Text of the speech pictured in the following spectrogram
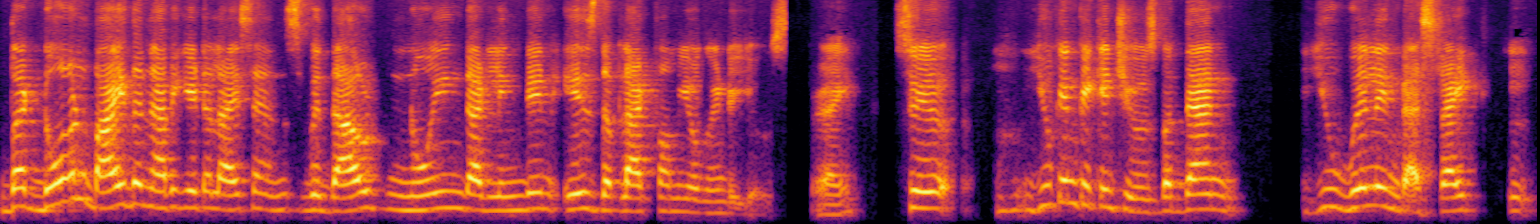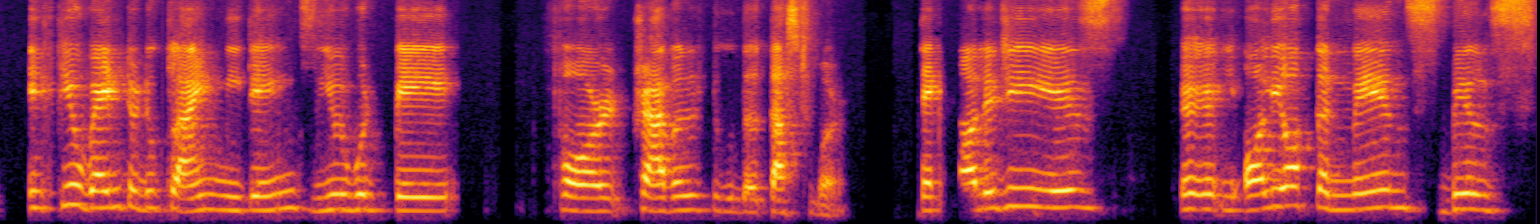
but don't buy the navigator license without knowing that linkedin is the platform you're going to use right? So you can pick and choose but then you will invest right? If you went to do client meetings you would pay for travel to the customer. Technology is uh, all your conveyance bills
